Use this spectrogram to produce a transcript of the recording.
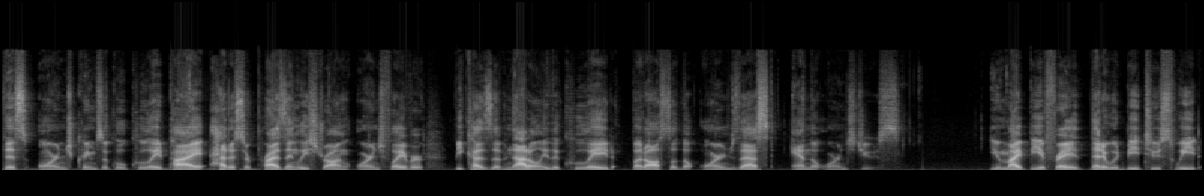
This orange creamsicle Kool-Aid pie had a surprisingly strong orange flavor because of not only the Kool-Aid, but also the orange zest and the orange juice. You might be afraid that it would be too sweet,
